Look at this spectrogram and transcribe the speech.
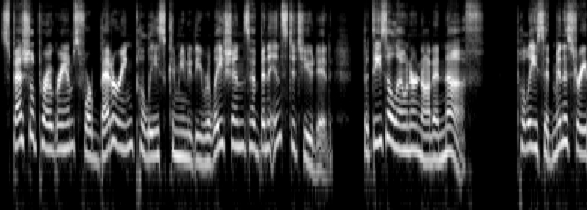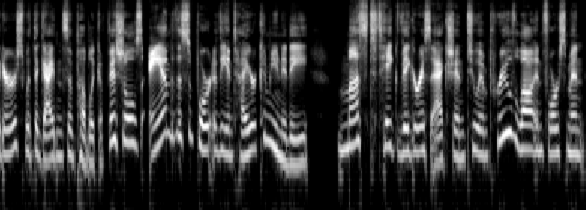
Special programs for bettering police community relations have been instituted, but these alone are not enough. Police administrators, with the guidance of public officials and the support of the entire community, must take vigorous action to improve law enforcement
